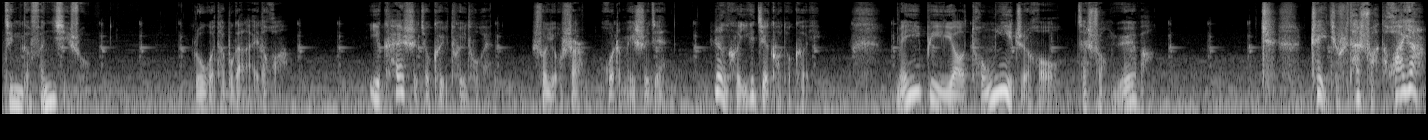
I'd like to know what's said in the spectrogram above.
静的分析说：“如果他不敢来的话，一开始就可以推脱呀，说有事儿或者没时间，任何一个借口都可以。”没必要同意之后再爽约吧？这这就是他耍的花样。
